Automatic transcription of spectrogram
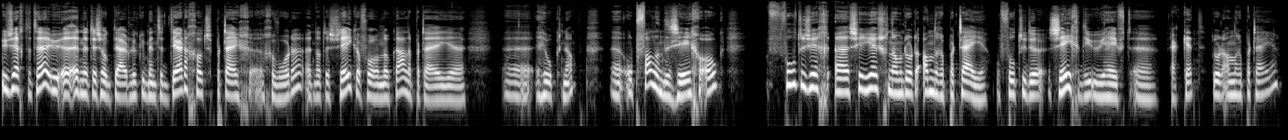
u zegt het, hè? U, eh, en het is ook duidelijk, u bent de derde grootste partij geworden. En dat is zeker voor een lokale partij uh, heel knap. opvallende zegen ook. Voelt u zich serieus genomen door de andere partijen? Of voelt u de zegen die u heeft erkend door de andere partijen?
